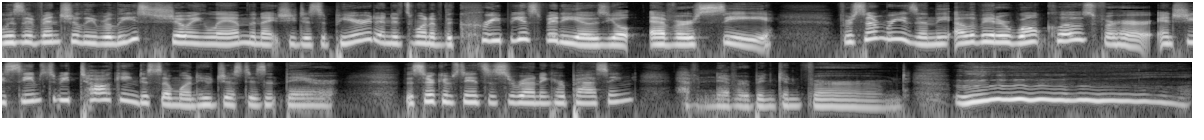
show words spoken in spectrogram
was eventually released showing Lam the night she disappeared, and it's one of the creepiest videos you'll ever see. For some reason, the elevator won't close for her, and she seems to be talking to someone who just isn't there. The circumstances surrounding her passing have never been confirmed. Ooh.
